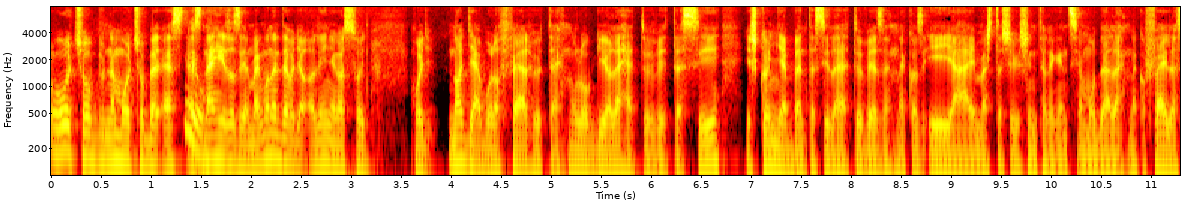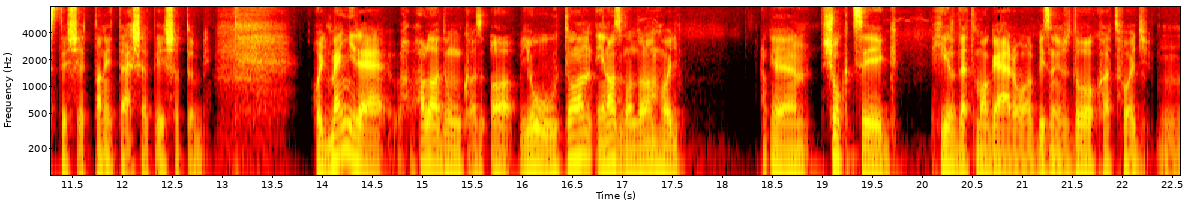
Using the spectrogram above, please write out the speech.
olcsóbb, nem olcsóbb, ezt, ezt nehéz azért megmondani, de hogy a lényeg az, hogy hogy nagyjából a felhő technológia lehetővé teszi, és könnyebben teszi lehetővé ezeknek az AI, mesterséges intelligencia modelleknek a fejlesztését, tanítását és a többi. Hogy mennyire haladunk az, a jó úton, én azt gondolom, hogy sok cég hirdet magáról bizonyos dolgokat, hogy mm,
